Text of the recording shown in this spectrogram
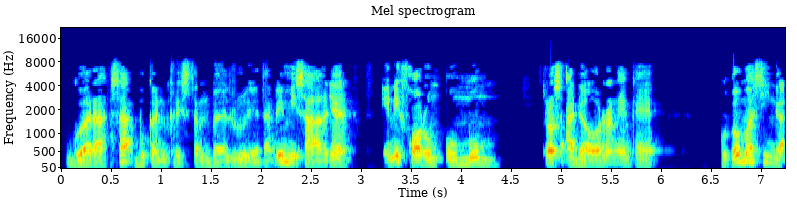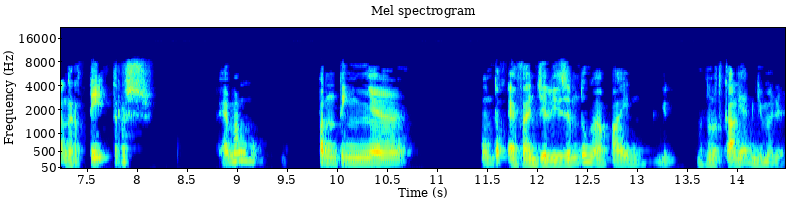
gue rasa bukan Kristen baru ya, tapi misalnya, ini forum umum. Terus ada orang yang kayak gue masih nggak ngerti. Terus emang pentingnya untuk evangelism tuh ngapain? Menurut kalian gimana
